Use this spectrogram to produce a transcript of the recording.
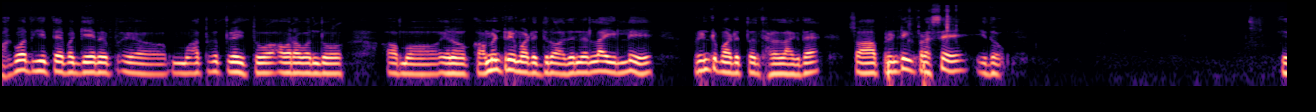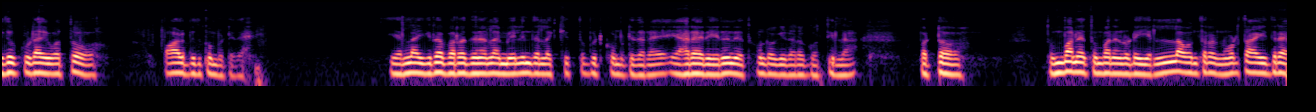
ಭಗವದ್ಗೀತೆ ಬಗ್ಗೆ ಏನು ಮಾತುಕತೆ ಇತ್ತು, ಅವರ ಒಂದು ಏನು ಕಾಮೆಂಟ್ರಿ ಮಾಡಿದ್ದರು ಅದನ್ನೆಲ್ಲ ಇಲ್ಲಿ ಪ್ರಿಂಟ್ ಮಾಡಿತ್ತು ಅಂತ ಹೇಳಲಾಗಿದೆ. ಸೊ ಆ ಪ್ರಿಂಟಿಂಗ್ ಪ್ರೆಸ್ಸೇ ಇದು. ಇದು ಕೂಡ ಇವತ್ತು ಪಾಳು ಬಿದ್ಕೊಂಡ್ಬಿಟ್ಟಿದೆ ಎಲ್ಲ ಇರೋ ಬರೋದನ್ನೆಲ್ಲ ಮೇಲಿಂದೆಲ್ಲ ಕಿತ್ತು ಬಿಟ್ಕೊಂಡ್ಬಿಟ್ಟಿದ್ದಾರೆ ಯಾರ್ಯಾರು ಏನೇನು ಎತ್ಕೊಂಡು ಹೋಗಿದ್ದಾರೋ ಗೊತ್ತಿಲ್ಲ ಬಟ್ಟು ತುಂಬಾ ತುಂಬಾ ನೋಡಿ ಎಲ್ಲ ಒಂಥರ ನೋಡ್ತಾ ಇದ್ದರೆ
